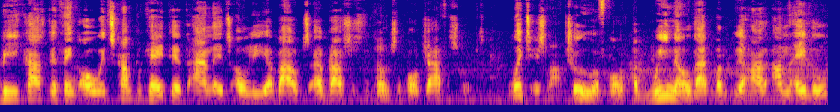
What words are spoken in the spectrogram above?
because they think, oh, it's complicated and it's only about uh, browsers that don't support JavaScript. Which is not true, of course, but we know that, but we are unable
